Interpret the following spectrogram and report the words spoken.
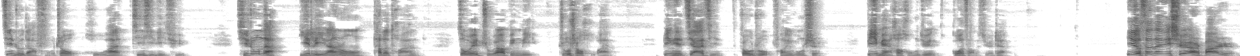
进驻到抚州、虎湾、金溪地区。其中呢，以李良荣他的团作为主要兵力驻守虎安，并且加紧构筑防御工事。避免和红军过早的决战。一九三三年十月二十八日，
